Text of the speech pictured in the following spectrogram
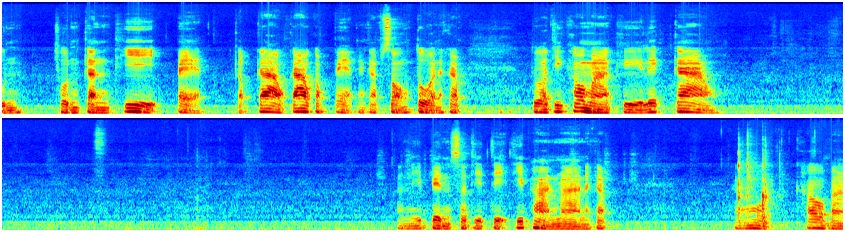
90 ชนกันที่ 8 กับ 9 9 กับ 8 นะครับ 2 ตัวนะครับ ตัวที่เข้ามาคือเลข 9 อันนี้เป็นสถิติที่ผ่านมานะครับ ทั้งหมดเข้ามา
